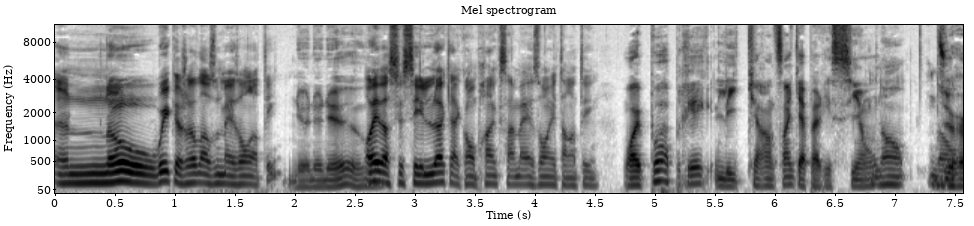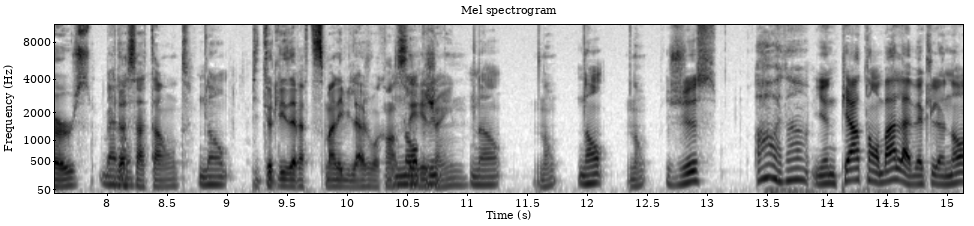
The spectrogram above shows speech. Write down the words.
Euh, no way que je reste dans une maison hantée. Non, non, non. Oui, parce que c'est là qu'elle comprend que sa maison est hantée. Ouais, pas après les 45 apparitions Non, non, du Hearst, Ben de non. sa tante, non, puis tous les avertissements des villageois quand non. Non, Non. non. Juste, ah, attends, il y a une pierre tombale avec le nom.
